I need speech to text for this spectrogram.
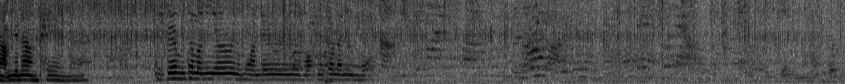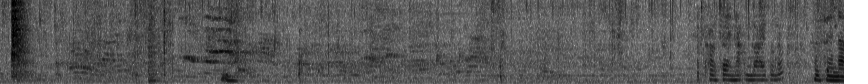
น้ำยานางแทนนะอีกเด้อมีเท่านี้เออหนึ่งวันเด้อบอกมีเท่านี้เลย เขาใส่น้ำลายก่อนนะแล้วใส่น้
